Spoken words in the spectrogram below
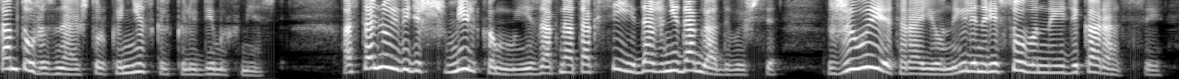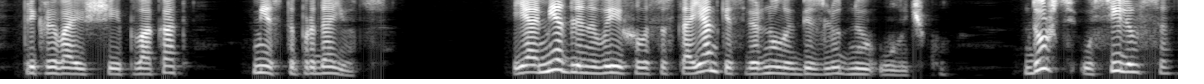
Там тоже знаешь только несколько любимых мест. Остальное видишь мельком из окна такси и даже не догадываешься, живые это районы или нарисованные декорации — прикрывающие плакат «Место продается». Я медленно выехала со стоянки, свернула в безлюдную улочку. Дождь усилился,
